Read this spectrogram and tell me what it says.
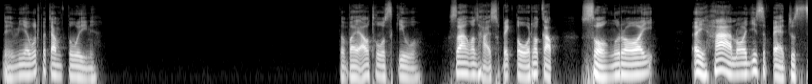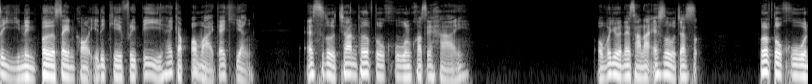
ไหนมีอาวุธประจำตัวอีกเนี่ย ต่อไปเอาโทสกิล สร้างความสหายสเปกโตเท่ากับ 200 เอ้ย 528.41เปอร์เซ็นต์ของ ADK f r e e p y ให้กับเป้าหมายใกล้เคียง Absolution เพิ่มตัวคูณความเสียหาย ผมว่าอยู่ในสถานะ Absolute จะเพิ่มตัวคูณ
